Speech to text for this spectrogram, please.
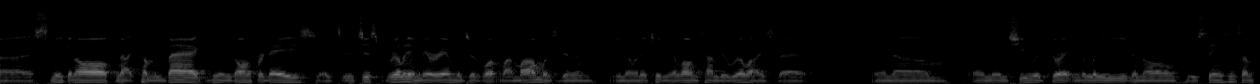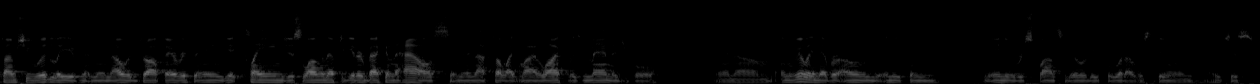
uh, sneaking off, not coming back, being gone for days. It's, it's just really a mirror image of what my mom was doing, you know, and it took me a long time to realize that and um, and then she would threaten to leave and all these things, and sometimes she would leave, and then I would drop everything, get clean just long enough to get her back in the house, and then I felt like my life was manageable, and um, and really never owned anything, any responsibility for what I was doing. I was just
